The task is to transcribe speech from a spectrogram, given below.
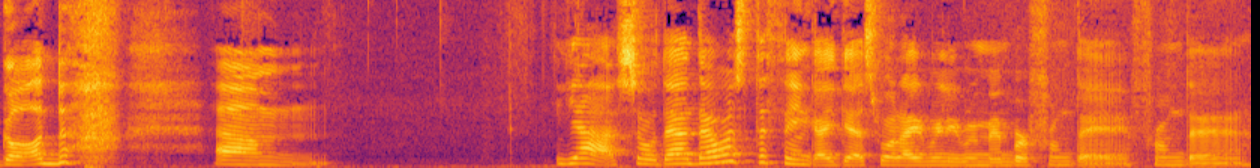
god. Um yeah so that that was the thing i guess what i really remember from the from the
